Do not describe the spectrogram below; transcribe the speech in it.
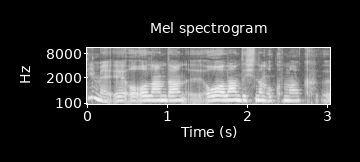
değil mi e, o alandan e, o alan dışından okumak e,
